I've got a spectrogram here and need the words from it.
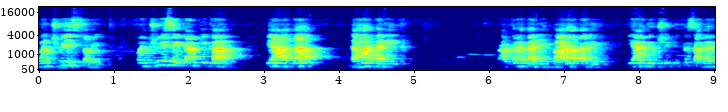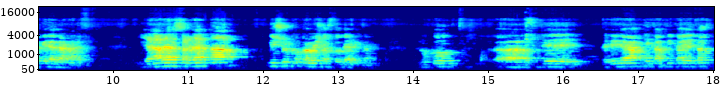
पंचवीस सॉरी पंचवीस एकांकिका या आता दहा तारीख अकरा तारीख बारा तारीख या दिवशी तिथं सादर केल्या जाणार आहेत. येणाऱ्या सगळ्यांना निशुल्क प्रवेश असतो त्या ठिकाणी. लोक जे वेगवेगळ्या एकांकिका येतात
